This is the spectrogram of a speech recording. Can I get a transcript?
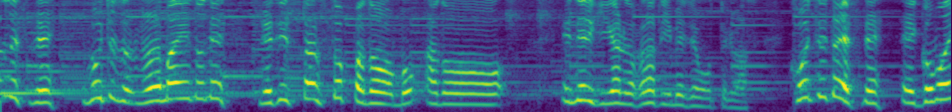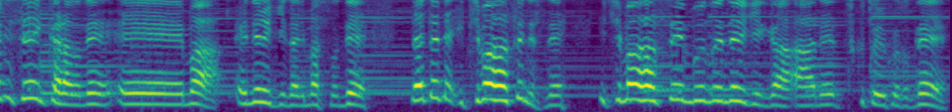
とですね、もう一つ7万円のね、レジスタンス突破の、あのー、エネルギーがあるのかなというイメージを持っております。これについてはですね、5万2000円からのね、えー、まあ、エネルギーになりますので、大体ね、1万8000ですね、1万8000分のエネルギーが、あね、つくということで、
